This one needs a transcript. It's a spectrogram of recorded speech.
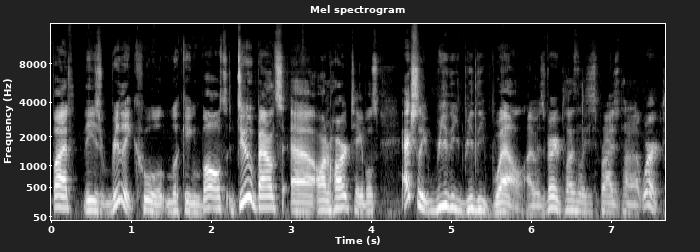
But these really cool looking balls do bounce uh, on hard tables actually really, really well. I was very pleasantly surprised with how that worked.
